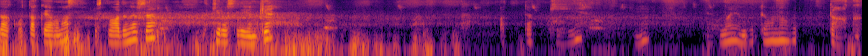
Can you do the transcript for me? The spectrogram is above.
Так, от таке у нас розкладене все. Такі рослинки. От такі. Має бути воно от так.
